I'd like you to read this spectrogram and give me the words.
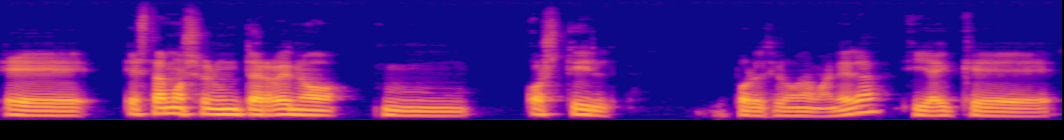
Eh, estamos en un terreno mm, hostil, por decirlo de una manera, y hay que,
